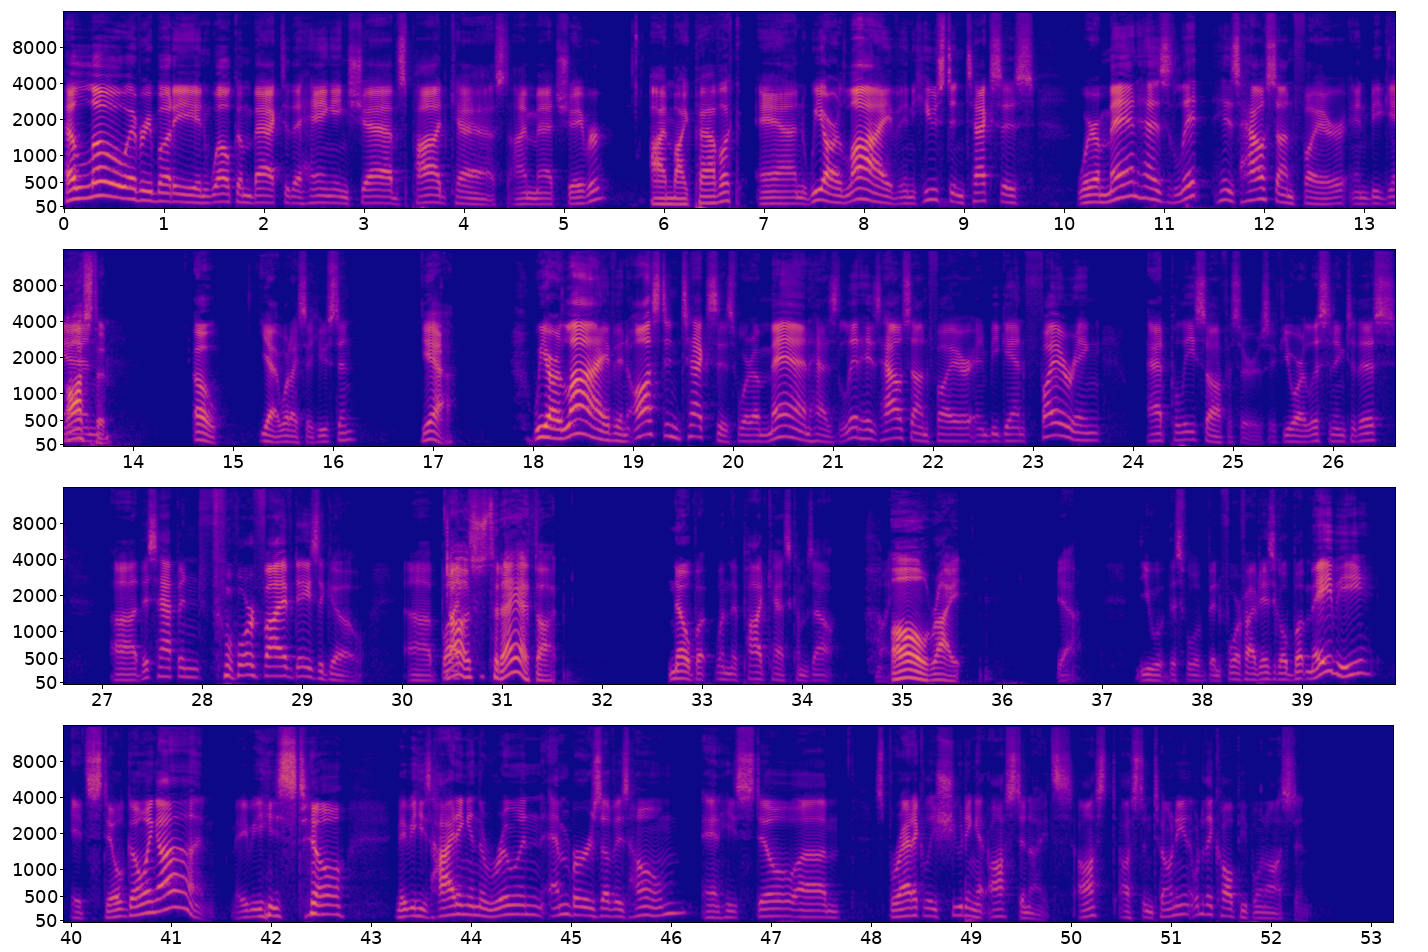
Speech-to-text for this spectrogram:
Hello, everybody, and welcome back to the Hanging Shavs podcast. I'm Matt Shaver, I'm Mike Pavlik. and we are live in Houston, Texas, where a man has lit his house on fire and began. Austin. Oh, yeah, what I say, Houston? Yeah. We are live in Austin, Texas, where a man has lit his house on fire and began firing at police officers. If you are listening to this, uh, this happened four or five days ago. Uh, but oh, this was today, I thought. no, but when the podcast comes out, Mike, Oh, right. yeah, you this will have been four or five days ago. But maybe it's still going on. Maybe he's still, maybe he's hiding in the ruined embers of his home, and he's still um, sporadically shooting at Austinites. Aust Austintonian. What do they call people in Austin?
